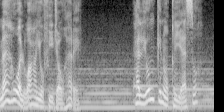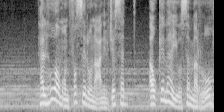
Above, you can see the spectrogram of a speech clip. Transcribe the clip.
ما هو الوعي في جوهره؟ هل يمكن قياسه؟ هل هو منفصل عن الجسد أو كما يسمى الروح؟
